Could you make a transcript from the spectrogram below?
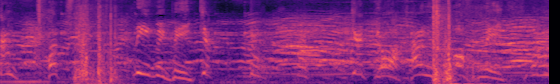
don't touch me. Leave me be. Get your hands off me.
